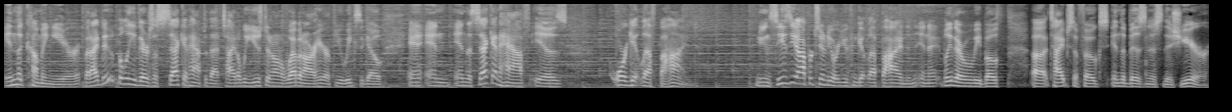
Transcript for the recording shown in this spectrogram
in the coming year. But I do believe there's a second half to that title. We used it on a webinar here a few weeks ago, and and, and the second half is or get left behind. You can seize the opportunity, or you can get left behind, and, and I believe there will be both. Uh, types of folks in the business this year.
